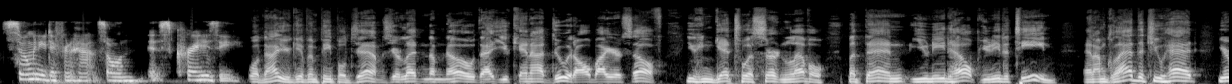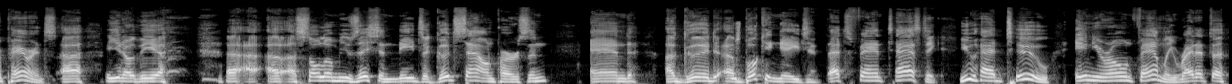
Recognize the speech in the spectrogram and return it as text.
so many different hats on. It's crazy. Well, now you're giving people gems. You're letting them know that you cannot do it all by yourself. You can get to a certain level, but then you need help. You need a team. And I'm glad that you had your parents. Uh, you know, the, uh, a, a solo musician needs a good sound person and a good uh, booking agent. That's fantastic. You had two in your own family, right at the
